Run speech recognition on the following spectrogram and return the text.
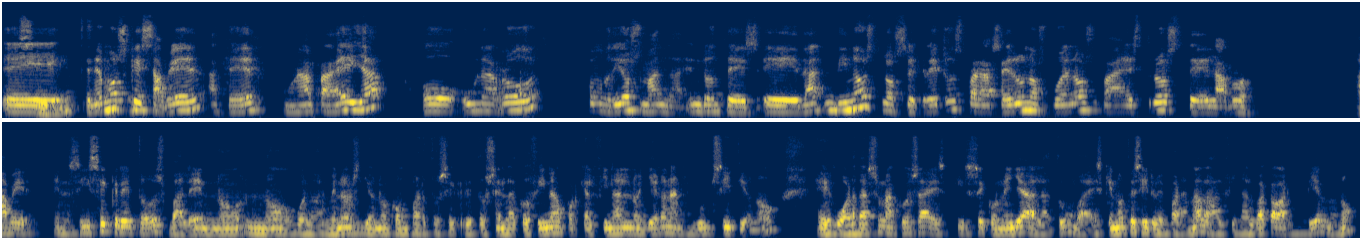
eh, tenemos que saber hacer una paella o un arroz como Dios manda. Entonces, dinos los secretos para ser unos buenos maestros del arroz. A ver, en sí secretos, ¿vale? No, no, bueno, al menos yo no comparto secretos en la cocina porque al final no llegan a ningún sitio, ¿no? Eh, guardarse una cosa es irse con ella a la tumba, es que no te sirve para nada, al final va a acabar muriendo, ¿no?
